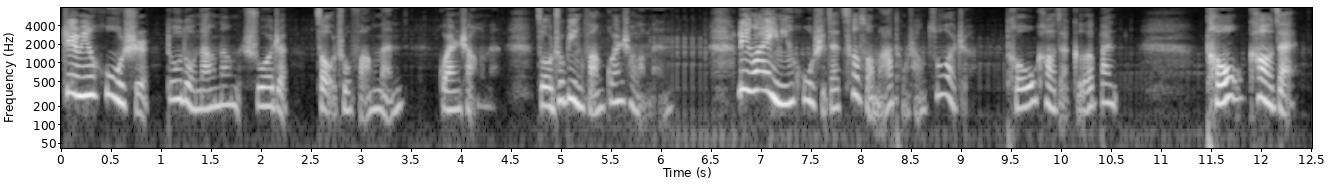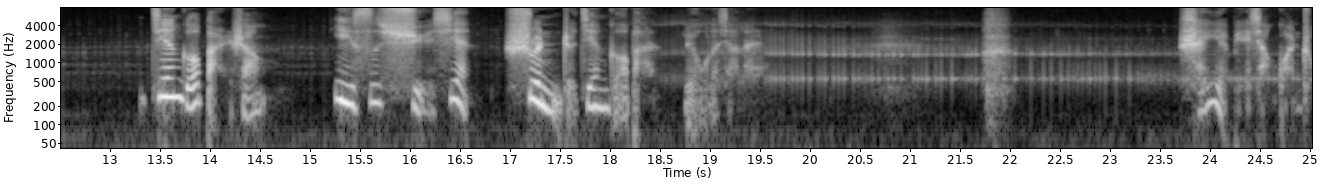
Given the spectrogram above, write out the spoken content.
这名护士嘟嘟囔囔的说着，走出房门，关上了门，走出病房，关上了门。另外一名护士在厕所马桶上坐着，头靠在隔板，头靠在间隔板上，一丝血线顺着间隔板流了下来。谁也别想关注。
